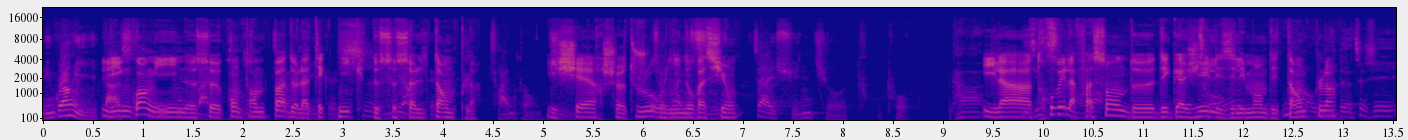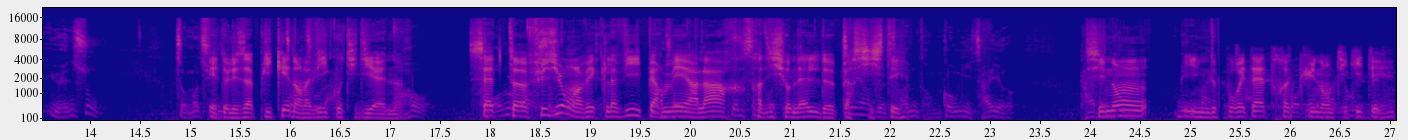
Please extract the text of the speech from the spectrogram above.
Lin Guangyi ne se contente pas de la technique de ce seul temple. Il cherche toujours une innovation. Il a trouvé la façon de dégager les éléments des temples et de les appliquer dans la vie quotidienne. Cette fusion avec la vie permet à l'art traditionnel de persister. Sinon, il ne pourrait être qu'une antiquité.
